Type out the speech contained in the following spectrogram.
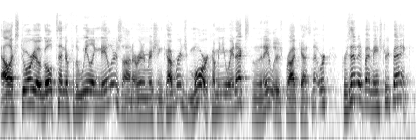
Alex D'Orio, goaltender for the Wheeling Nailers on our intermission coverage. More coming your way next on the Nailers Broadcast Network, presented by Main Street Bank.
